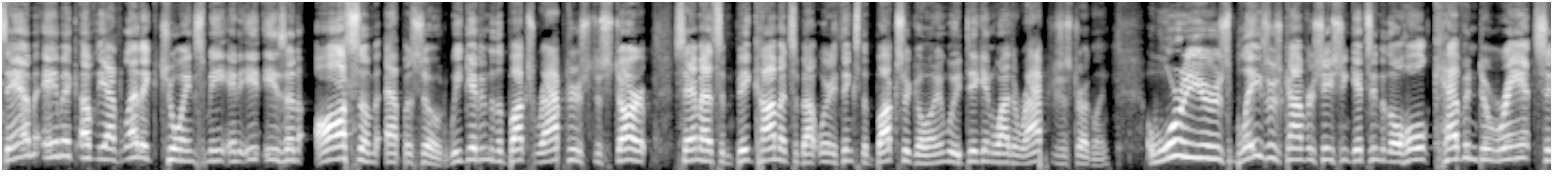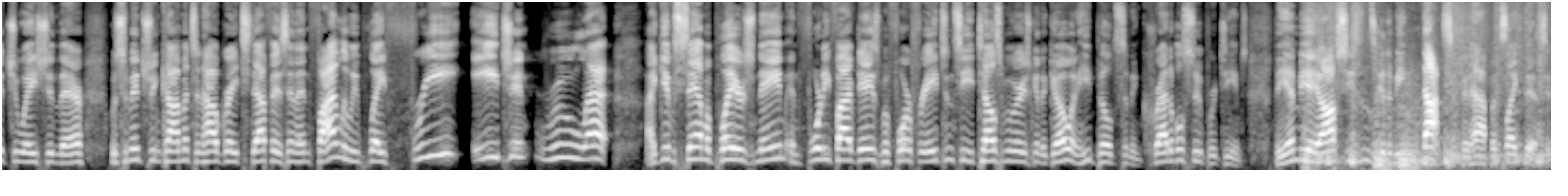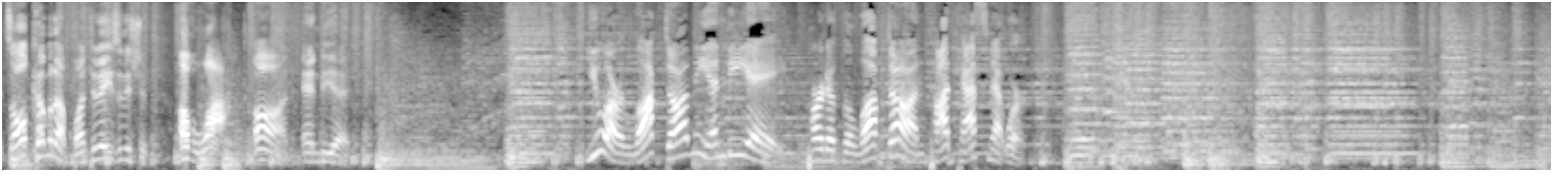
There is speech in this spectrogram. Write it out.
Sam Amick of The Athletic joins me, and it is an awesome episode. We get into the Bucks Raptors to start. Sam has some big comments about where he thinks the Bucks are going. We dig in why the Raptors are struggling. A Warriors Blazers conversation gets into the whole Kevin Durant situation there with some interesting comments on how great Steph is. And then finally, we play free agent roulette. I give Sam a player's name, and 45 days before free agency, he tells me where he's going to go, and he builds some incredible super teams. The NBA offseason is going to be nuts if it happens like this. It's all coming up on today's edition of Locked On NBA. You are Locked On the NBA, part of the Locked On Podcast Network.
